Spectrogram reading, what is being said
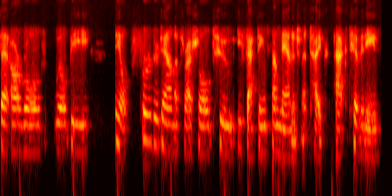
that our roles will be, you know, further down the threshold to effecting some management type activities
